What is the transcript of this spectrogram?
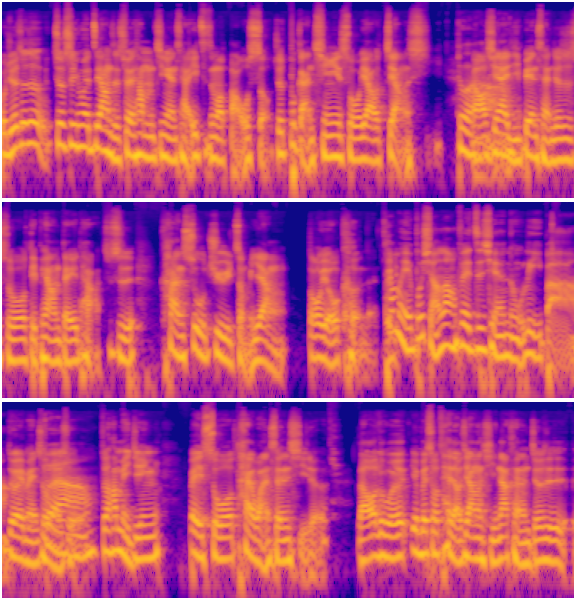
我觉得这是就是因为这样子，所以他们今年才一直这么保守，就不敢轻易说要降息。对、啊，然后现在已经变成就是说 depend on data，就是看数据怎么样都有可能。他们也不想浪费之前的努力吧？对，没错、啊、没错，就他们已经被说太晚升息了。然后，如果又被说太早降息，那可能就是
